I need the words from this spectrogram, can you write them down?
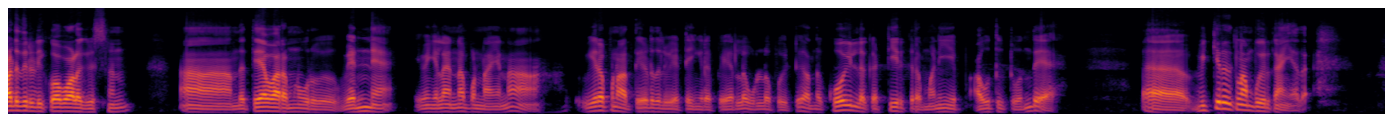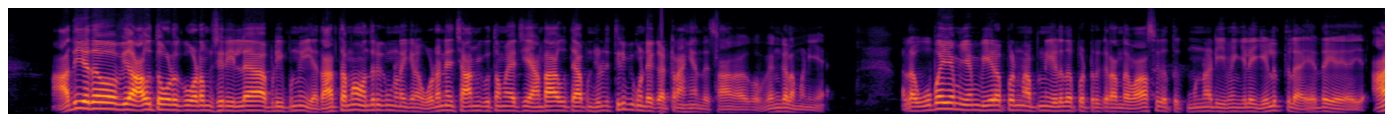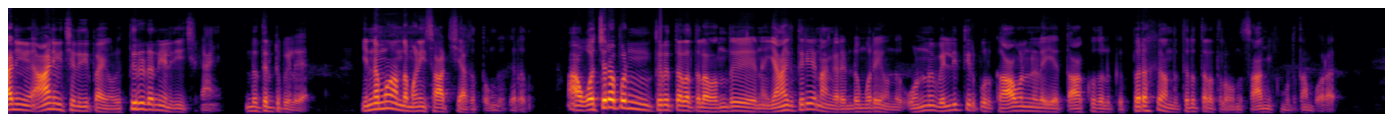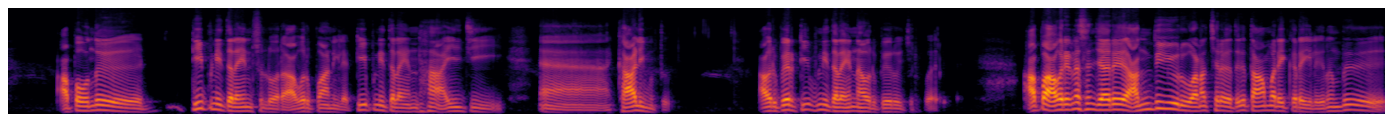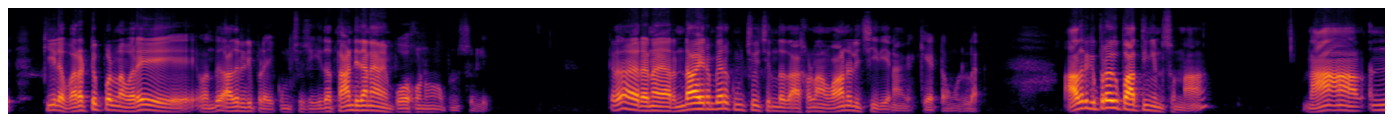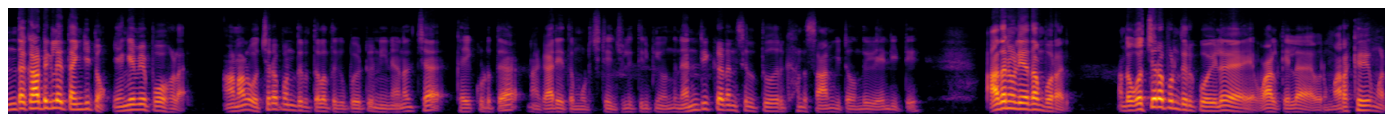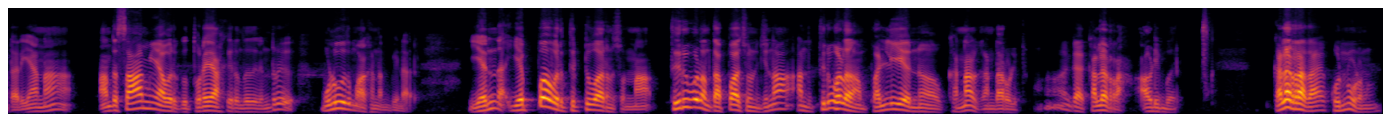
ஆடுதிரடி கோபாலகிருஷ்ணன் அந்த தேவாரம்னு ஒரு வெண்ணெய் இவங்கெல்லாம் என்ன பண்ணாங்கன்னா வீரப்பனார் தேடுதல் வேட்டைங்கிற பேரில் உள்ளே போயிட்டு அந்த கோயிலில் கட்டியிருக்கிற மணியை அவுத்துக்கிட்டு வந்து விற்கிறதுக்கெலாம் போயிருக்காங்க அதை. அது ஏதோ அவுத்தவனுக்கு உடம்பு சரியில்லை அப்படி இப்படின்னு யதார்த்தமாக வந்திருக்குன்னு நினைக்கிறேன். உடனே சாமி குத்தமாயிருச்சு ஏன்டா அவுத்த அப்படின்னு சொல்லி திருப்பி கொண்டே கட்டுறாங்க அந்த சா வெங்கல மணியை. அல்ல உபயம் எம் வீரப்பன் அப்படின்னு எழுதப்பட்டிருக்கிற அந்த வாசகத்துக்கு முன்னாடி இவங்களே எழுத்தில் எந்த ஆணி ஆணி வச்சு எழுதியிருப்பாங்க திருடன்னு திருடன் எழுதி வச்சிருக்காங்க இந்த திருட்டு பயிலுக. இன்னமும் அந்த மணி சாட்சியாக தொங்குகிறது. ஒச்சரப்பன் திருத்தலத்தில் வந்து எனக்கு தெரிய நாங்கள் ரெண்டு முறை வந்து ஒன்று வெள்ளித்திருப்பூர் காவல் நிலைய தாக்குதலுக்கு பிறகு அந்த திருத்தலத்தில் வந்து சாமி கும்பிட்டு தான் போகிறார் அப்போ வந்து டீப்னி தலைன்னு சொல்லுவார் அவர் பாணியில். டீப்னி தலைன்னா ஐஜி காளிமுத்து. அவர் பேர் டீப்னி தலைன்னு அவர் பேர் வச்சுருப்பார். அப்போ அவர் என்ன செஞ்சார்? அந்தியூர் வனச்சரகத்துக்கு தாமரைக்கரையில் இருந்து கீழே வரட்டுப்பள்ளம் வரை வந்து அதிரடிப்படை குமிச்சு வச்சு இதை தாண்டி தானே அவன் போகணும்? அப்படின்னு சொல்லி. ரெண்டாயிரம் பேரை குமிச்சு வச்சுருந்ததாகலாம் வானொலி செய்தியை நாங்கள் கேட்டோம் உள்ள. அதற்கு பிறகு பார்த்தீங்கன்னு சொன்னால் நான் இந்த காட்டுக்குள்ளே தங்கிட்டோம். எங்கேயுமே போகலை. ஆனால் ஒச்சரப்பன் திருத்தலத்துக்கு போயிட்டு நீ நினச்ச கை கொடுத்த நான் காரியத்தை முடிச்சிட்டேன்னு சொல்லி திருப்பி வந்து நன்றி கடன் செலுத்துவதற்கு அந்த சாமிகிட்ட வந்து வேண்டிட்டு அதன் வழியாக தான் போகிறாரு அந்த ஒச்சரப்பன் திருக்கோயிலை வாழ்க்கையில் அவர் மறக்கவே மாட்டார். ஏன்னா அந்த சாமி அவருக்கு துணையாக இருந்தது என்று முழுவதுமாக நம்பினார். என்ன எப்போ அவர் திட்டுவார்னு சொன்னால் திருவள்ளம் தப்பாக சொன்னிச்சுன்னா அந்த திருவள்ளம் பள்ளியை இன்னும் கண்ணால் கண்டார் ஒழிப்போம் கலர்றா அப்படிம்பார். கலர்றாதா கொண்டு விடணும்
